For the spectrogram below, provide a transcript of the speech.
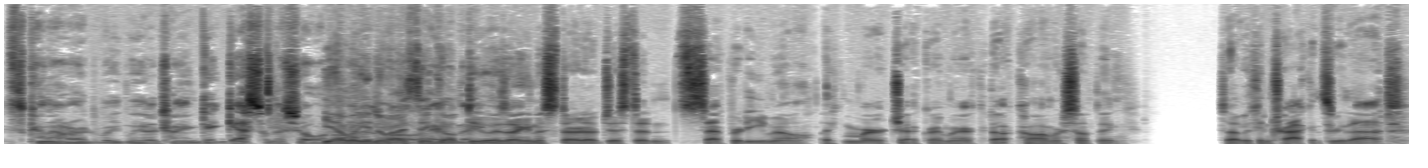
it's kind of hard. We, we gotta try and get guests on the show. Yeah, well, you know what I think right? I'll Like, do is I'm going to start up just a separate email, like merch at grimerica.com or something, so that we can track it through that.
